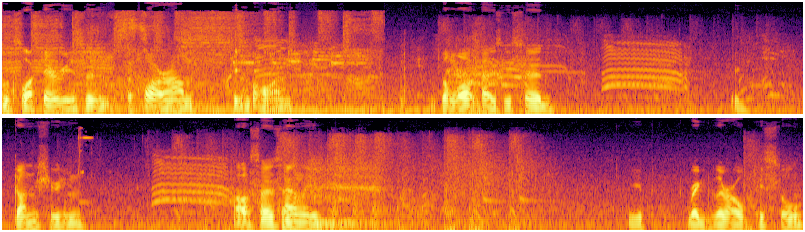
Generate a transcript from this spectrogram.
Looks like there is a, a firearm sitting behind the lot, as he said. Gun shooting. Oh, so it's only your regular old pistol.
